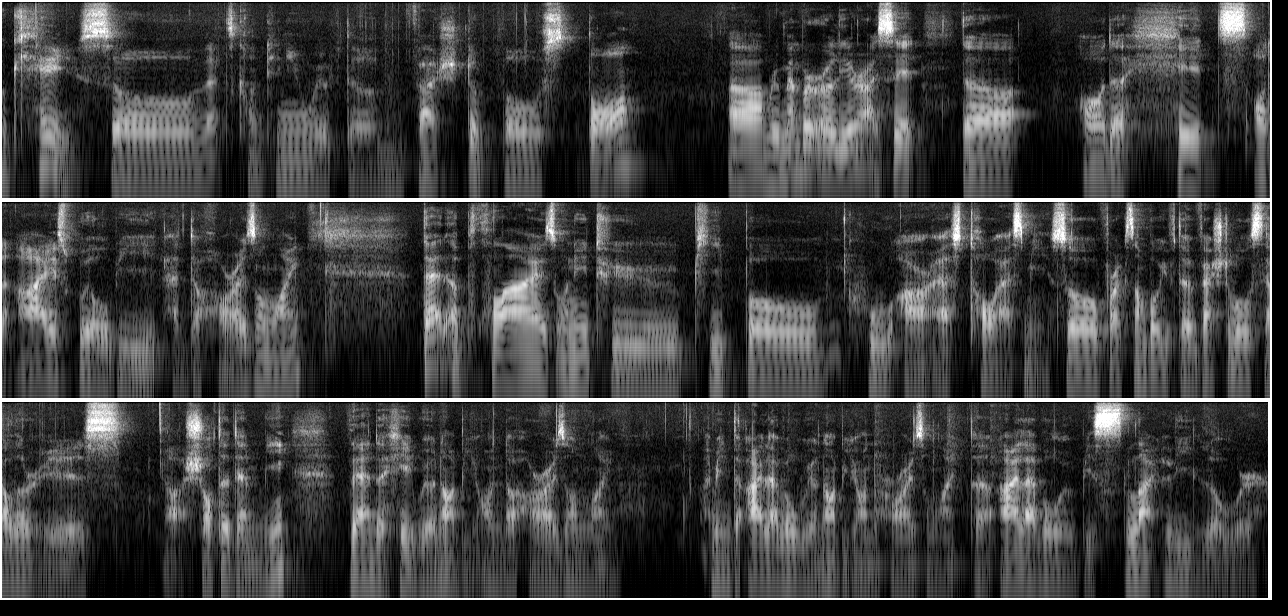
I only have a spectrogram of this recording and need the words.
Okay, so let's continue with the vegetable store. Um, remember earlier I said the all the heads, all the eyes will be at the horizon line. That applies only to people who are as tall as me. So for example, if the vegetable seller is uh, shorter than me, then the head will not be on the horizon line. I mean, the eye level will not be on the horizon line. The eye level will be slightly lower.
